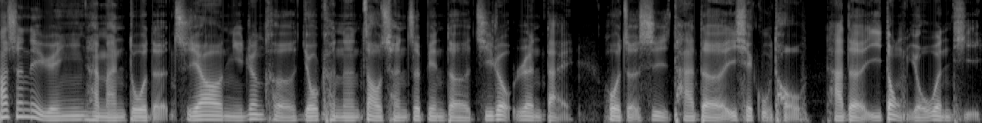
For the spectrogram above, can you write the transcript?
发生的原因还蛮多的，只要你任何有可能造成这边的肌肉、韧带，或者是它的一些骨头，它的移动有问题，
